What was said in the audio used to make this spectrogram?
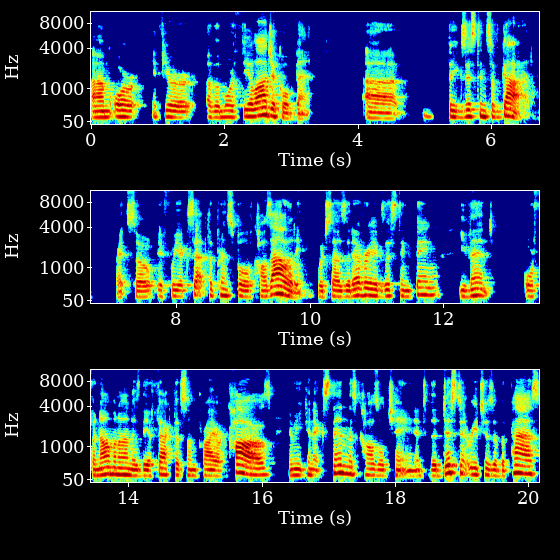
Um, or if you're of a more theological bent, uh, the existence of God, right? So if we accept the principle of causality, which says that every existing thing, event, or phenomenon is the effect of some prior cause, and we can extend this causal chain into the distant reaches of the past,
